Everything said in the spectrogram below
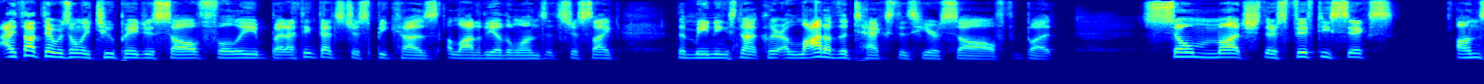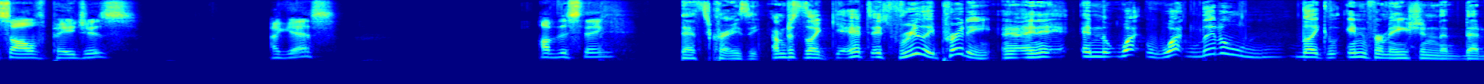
I thought there was only two pages solved fully, but I think that's just because a lot of the other ones, it's just like the meaning's not clear. A lot of the text is here solved, but so much. There's 56 unsolved pages, I guess, of this thing. That's crazy. I'm just like it's it's really pretty, and and, it, and what what little like information that that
